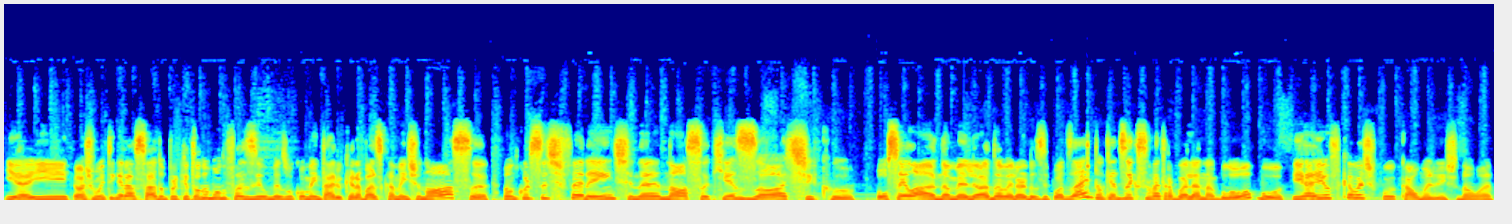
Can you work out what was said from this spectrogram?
E aí, eu acho muito engraçado porque todo mundo fazia o mesmo comentário, que era basicamente, nossa, é um curso diferente, né? Nossa, que exótico. Ou sei lá, na melhor da melhor das hipóteses, ah, então quer dizer que você vai trabalhar na Globo? E aí eu ficava tipo, calma, gente, não é,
